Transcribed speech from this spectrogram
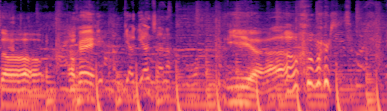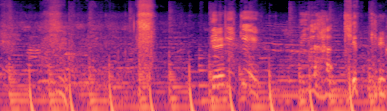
So, okay. Ang giagian sana. Yeah, of course. Okay. Kiki. Tila. Kit, kit.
